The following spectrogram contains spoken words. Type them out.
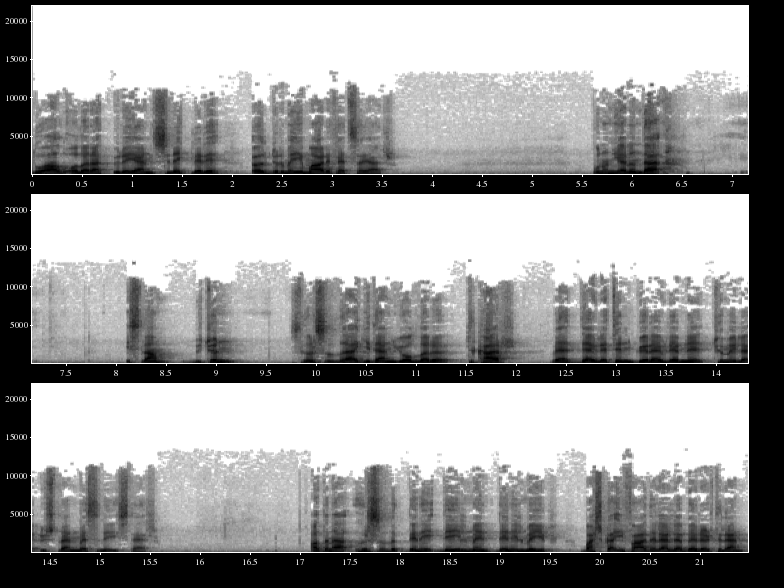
doğal olarak üreyen sinekleri öldürmeyi marifet sayar. Bunun yanında İslam bütün hırsızlığa giden yolları tıkar ve devletin görevlerini tümüyle üstlenmesini ister. Adına hırsızlık denilmeyip başka ifadelerle belirtilen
